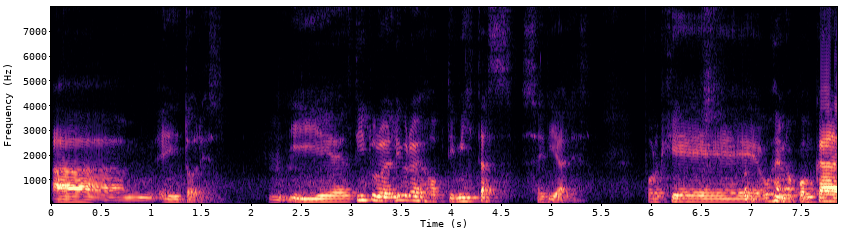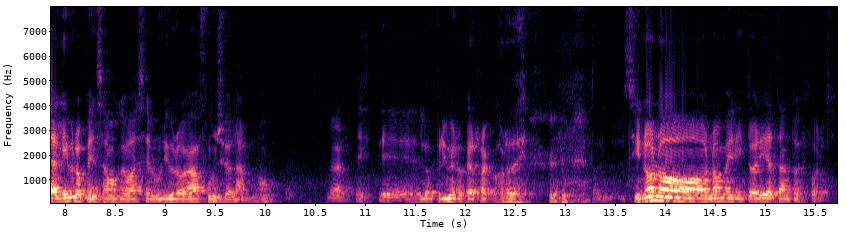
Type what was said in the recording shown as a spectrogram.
a, mm, editores. Y el título del libro es Optimistas Seriales. Porque, bueno, con cada libro pensamos que va a ser un libro que va a funcionar, ¿no? Claro. Este, lo primero que recordé. si no, no, no meritaría tanto esfuerzo.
